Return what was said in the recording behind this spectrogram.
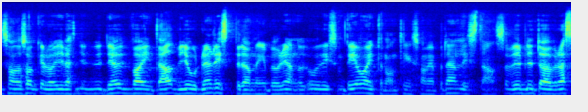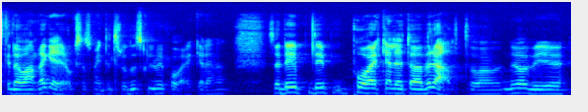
Sådana saker var, det var inte allt. Vi gjorde en riskbedömning i början och liksom, det var inte någonting som var med på den listan. Så vi blev lite överraskade av andra grejer också som vi inte trodde skulle bli påverkade. Så det, det påverkar lite överallt och nu har vi ju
